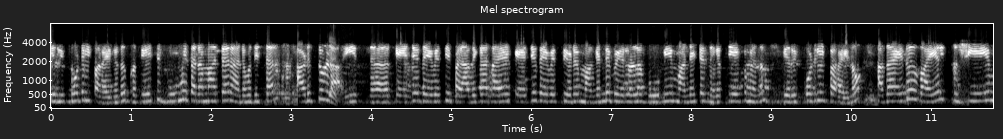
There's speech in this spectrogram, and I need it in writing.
ഈ റിപ്പോർട്ടിൽ പറയുന്നത്. പ്രത്യേകിച്ച് ഭൂമി തരമാറ്റാൻ അനുവദിച്ചാൽ അടുത്തുള്ള ഈ കെ ജെ ദേവസി പരാതിക്കാരനായ കെ ജെ ദേവസിയുടെ മകന്റെ പേരിലുള്ള ഭൂമിയും മണ്ണിട്ട് നികത്തിയേക്കുമെന്നും ഈ റിപ്പോർട്ടിൽ പറയുന്നു. അതായത് വയൽ കൃഷിയെയും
